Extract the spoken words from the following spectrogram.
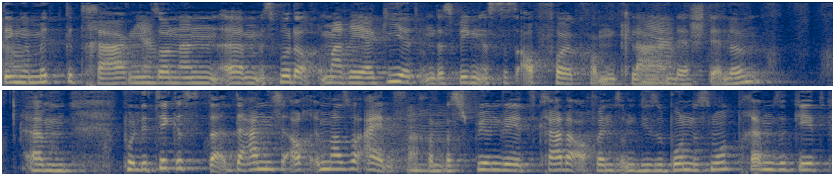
Dinge auch. mitgetragen, ja. sondern ähm, es wurde auch immer reagiert und deswegen ist das auch vollkommen klar ja. an der Stelle. Ähm, Politik ist da, da, nicht auch immer so einfach. Mhm. Und das spüren wir jetzt gerade auch, wenn es um diese Bundesnotbremse geht,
